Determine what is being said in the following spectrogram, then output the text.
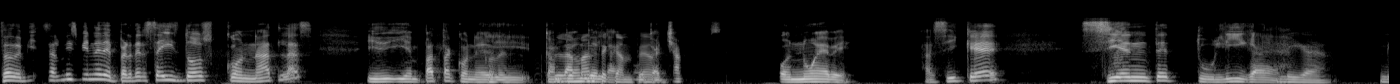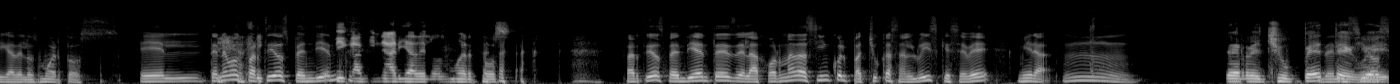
sea, de- San Luis viene de perder 6-2 con Atlas y, y empata con el, Con el campeón de la campeón. Conca Champions con 9. Así que siente tu liga. Liga, Liga de los Muertos. El, tenemos partidos pendientes. Liga binaria de los muertos. Partidos pendientes de la jornada 5, el Pachuca San Luis, que se ve, mira, mm, De rechupete, güey.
